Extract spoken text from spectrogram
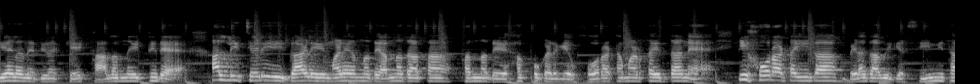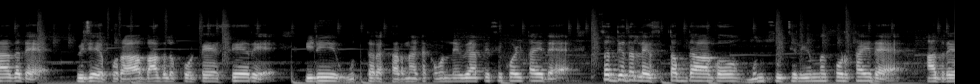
ಏಳನೇ ದಿನಕ್ಕೆ ಕಾಲನ್ನ ಇಟ್ಟಿದೆ. ಅಲ್ಲಿ ಚಳಿ, ಗಾಳಿ, ಮಳೆ ಅನ್ನದೇ ಅನ್ನದಾತ ತನ್ನದೇ ಹಕ್ಕುಗಳಿಗೆ ಹೋರಾಟ ಮಾಡ್ತಾ ಇದ್ದಾನೆ. ಈ ಹೋರಾಟ ಈಗ ಬೆಳಗಾವಿಗೆ ಸೀಮಿತ ಆಗದೆ ವಿಜಯಪುರ, ಬಾಗಲಕೋಟೆ ಸೇರಿ ಇಡೀ ಉತ್ತರ ಕರ್ನಾಟಕವನ್ನೇ ವ್ಯಾಪಿಸಿಕೊಳ್ತಾ ಇದೆ. ಸದ್ಯದಲ್ಲೇ ಸ್ತಬ್ಧ ಆಗೋ ಮುನ್ಸೂಚನೆಯನ್ನು ಕೊಡ್ತಾ ಇದೆ. ಆದರೆ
